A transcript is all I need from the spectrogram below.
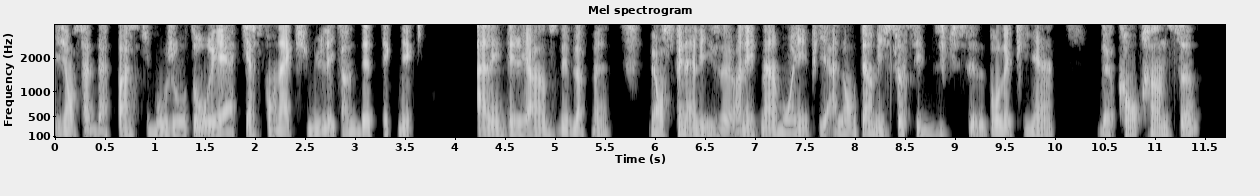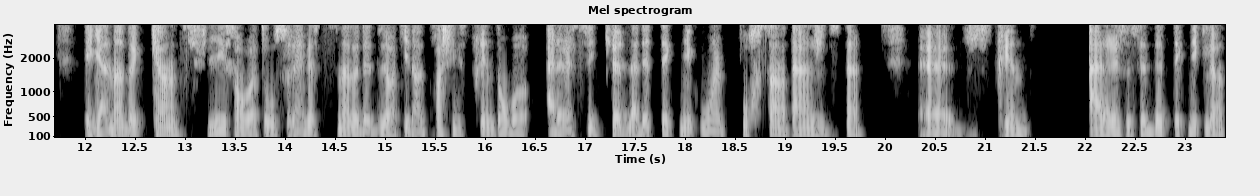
et on s'adapte pas à ce qui bouge autour et à qu'est-ce qu'on a accumulé comme dette technique à l'intérieur du développement, mais on se pénalise euh, honnêtement à moyen puis à long terme. Et ça, c'est difficile pour le client de comprendre ça, également de quantifier son retour sur investissement, de dire, OK, dans le prochain sprint, on va adresser que de la dette technique ou un pourcentage du temps euh, du sprint adresser cette dette technique-là.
